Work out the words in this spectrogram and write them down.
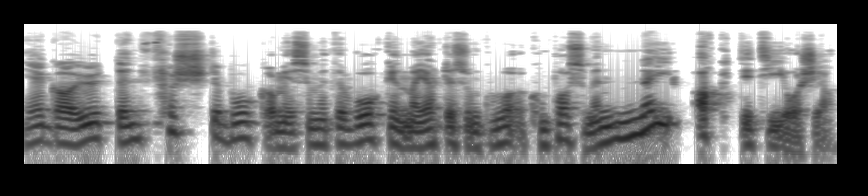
jeg ga ut den første boka mi som heter 'Våken med hjertet som kompa- kompass', som er nøyaktig ti år siden,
